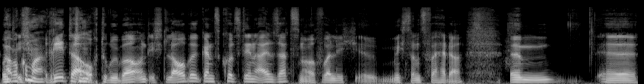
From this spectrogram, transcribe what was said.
und aber ich guck mal, red da auch drüber und ich glaube, ganz kurz den einen Satz noch, weil ich äh, mich sonst verhedder. Ähm, äh,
